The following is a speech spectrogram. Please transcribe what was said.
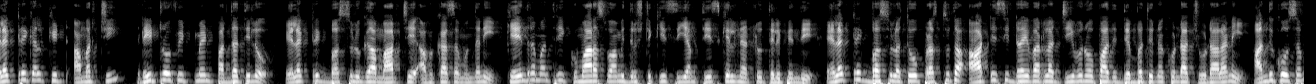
ఎలక్ట్రికల్ కిట్ అమర్చి రీట్రోఫిట్మెంట్ పద్ధతిలో ఎలక్ట్రిక్ బస్సులుగా మార్చే అవకాశం ఉందని కేంద్ర మంత్రి కుమారస్వామి దృష్టికి సీఎం తీసుకెళ్ళినట్లు తెలిపింది. ఎలక్ట్రిక్ బస్సులతో ప్రస్తుత ఆర్టీసీ డ్రైవర్ల జీవనోపాధి దెబ్బతినకుండా చూడాలని అందుకోసం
